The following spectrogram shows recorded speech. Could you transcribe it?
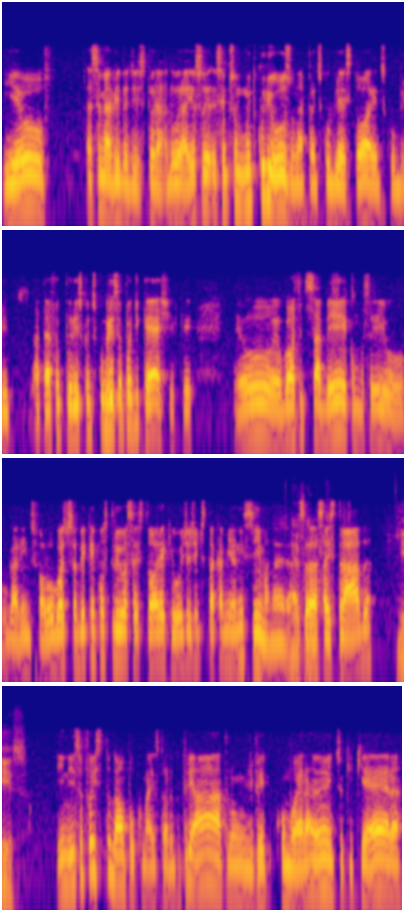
e eu, essa é minha vida de historiador, aí eu, sou, eu sempre sou muito curioso, né, para descobrir a história, descobrir, até foi por isso que eu descobri seu podcast, porque eu, eu gosto de saber, como você e o Galindes falou, eu gosto de saber quem construiu essa história que hoje a gente está caminhando em cima, né? Essa, essa, estrada. Isso. E nisso foi estudar um pouco mais a história do triatlon, de ver como era antes, o que que era.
